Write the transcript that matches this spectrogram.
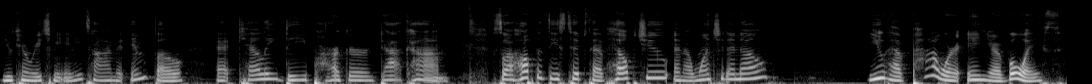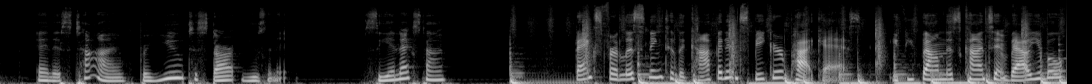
You can reach me anytime at info at kellydparker.com. So I hope that these tips have helped you, and I want you to know you have power in your voice, and it's time for you to start using it. See you next time. Thanks for listening to the Confident Speaker Podcast. If you found this content valuable,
